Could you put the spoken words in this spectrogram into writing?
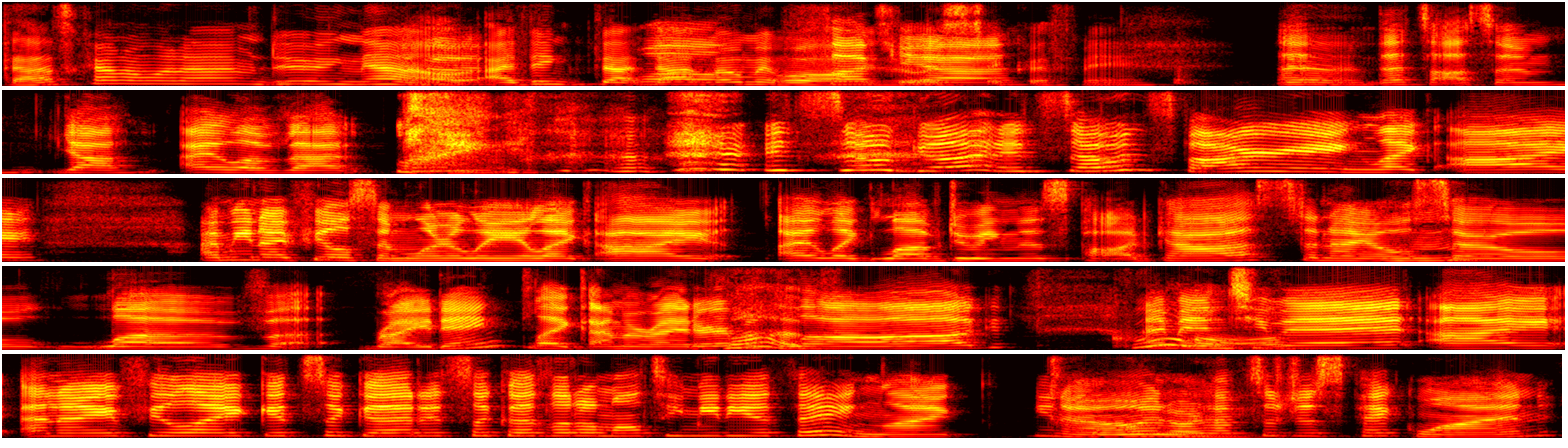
that's kind of what I'm doing now. I think that well, that moment will always really yeah. stick with me. That, yeah. That's awesome. Yeah, I love that. Like, it's so good. It's so inspiring. Like, I I mean, I feel similarly. Like I, I like love doing this podcast, and I mm-hmm. also love writing. Like I'm a writer love. of a blog. Cool. I'm into it. I and I feel like it's a good, it's a good little multimedia thing. Like you know, totally. I don't have to just pick one.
